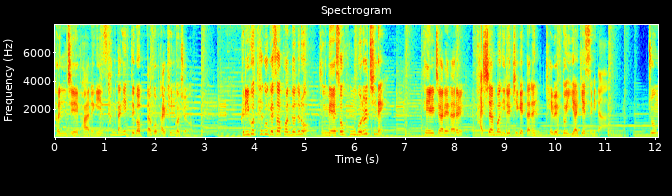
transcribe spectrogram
현지의 반응이 상당히 뜨겁다고 밝힌 거죠. 그리고 태국에서 번 돈으로 국내에서 홍보를 진행. 테일즈 아레나를 다시 한번 일으키겠다는 계획도 이야기했습니다. 좀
